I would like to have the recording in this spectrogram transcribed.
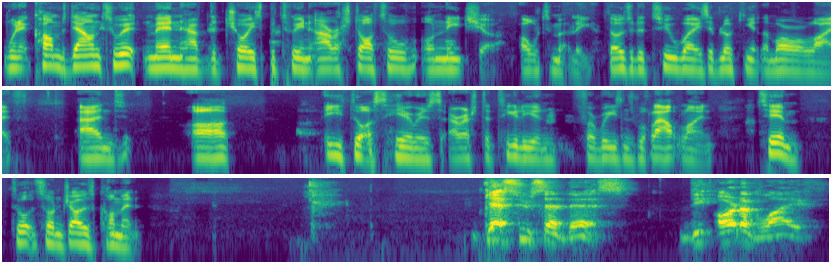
when it comes down to it, men have the choice between Aristotle or Nietzsche. Ultimately, those are the two ways of looking at the moral life, and our ethos here is Aristotelian for reasons we'll outline. Tim, thoughts on Joe's comment? Guess who said this? The art of life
